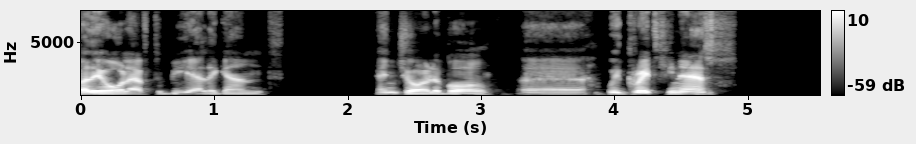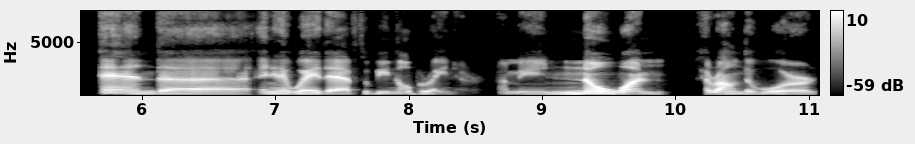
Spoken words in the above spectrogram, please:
But they all have to be elegant enjoyable, uh, with great finesse, and uh, and in a way they have to be no-brainer. I mean, no one around the world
